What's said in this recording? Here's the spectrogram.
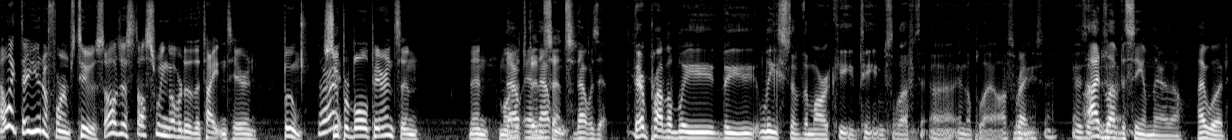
I like their uniforms too, so I'll just I'll swing over to the Titans here and boom, All right. Super Bowl appearance and then well, That- it's and been that, since. that was it. They're probably the least of the marquee teams left uh, in the playoffs. Right. you say? Is that- I'd is love that- to see them there, though. I would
